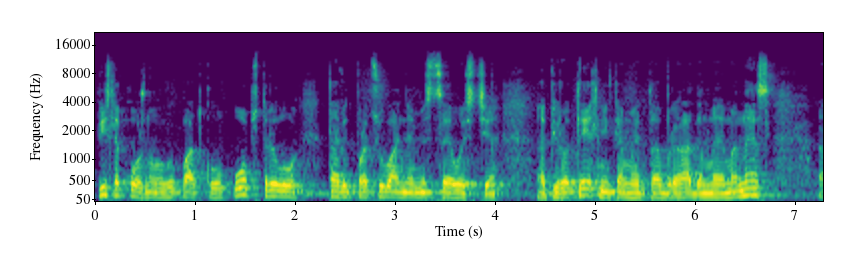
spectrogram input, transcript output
Після кожного випадку обстрілу та відпрацювання місцевості е, піротехніками та бригадами МНС е,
